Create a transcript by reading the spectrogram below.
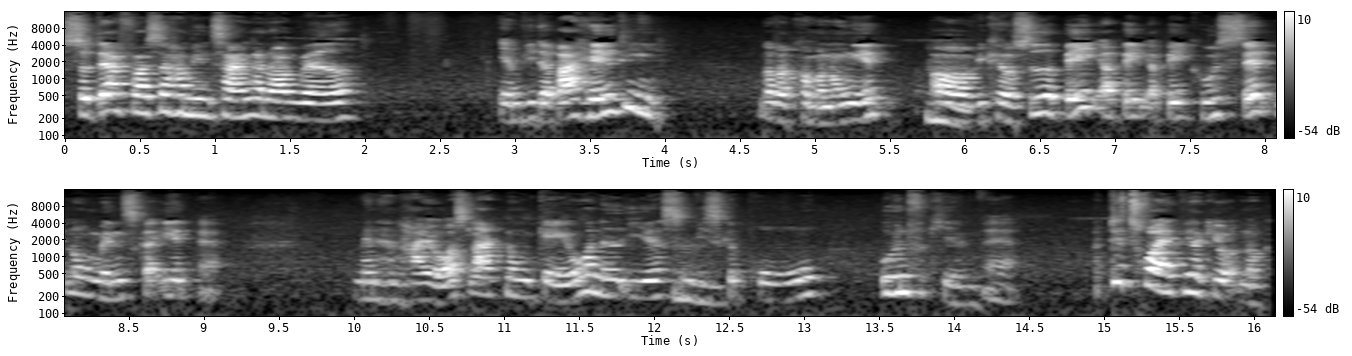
Så derfor så har mine tanker nok været, jamen vi er da bare heldige, når der kommer nogen ind. Mm. Og vi kan jo sidde og bede og bede og bede Gud send nogle mennesker ind. Ja. Men han har jo også lagt nogle gaver ned i os, som Mm. vi skal bruge uden for kirken. ja. Og det tror jeg ikke, vi har gjort nok.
